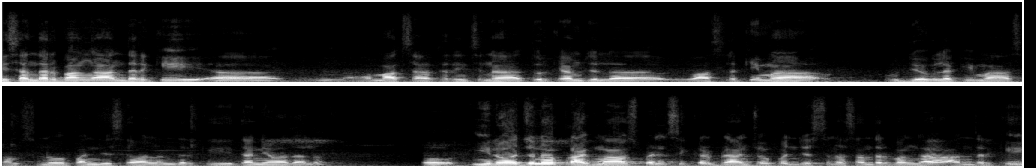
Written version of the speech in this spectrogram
ఈ సందర్భంగా అందరికీ మాకు సహకరించిన తుర్కాంజల్ వాసులకి మా ఉద్యోగులకి మా సంస్థలో పనిచేసే వాళ్ళందరికీ ధన్యవాదాలు. ఈ రోజున ప్రాగ్మా హాస్పిటల్స్ ఇక్కడ బ్రాంచ్ ఓపెన్ చేస్తున్న సందర్భంగా అందరికీ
